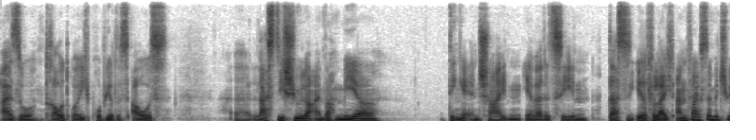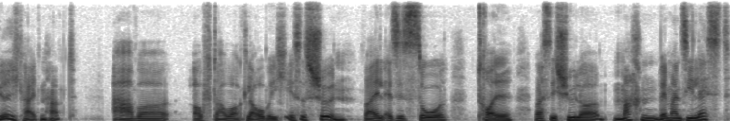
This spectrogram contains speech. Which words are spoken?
also traut euch, probiert es aus. Äh, lasst die Schüler einfach mehr Dinge entscheiden. Ihr werdet sehen, dass ihr vielleicht anfangs damit Schwierigkeiten habt, aber auf Dauer, glaube ich, ist es schön, weil es ist so toll, was die Schüler machen, wenn man sie lässt.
